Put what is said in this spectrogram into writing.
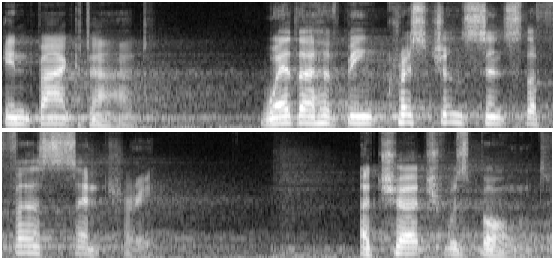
in Baghdad, where there have been Christians since the first century, a church was bombed.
